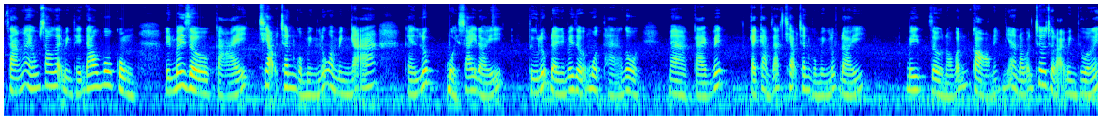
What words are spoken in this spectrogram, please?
Sáng ngày hôm sau dậy mình thấy đau vô cùng. Đến bây giờ cái trẹo chân của mình lúc mà mình ngã, cái lúc buổi say đấy, từ lúc đấy đến bây giờ cũng một tháng rồi, mà cái vết, cái cảm giác trẹo chân của mình lúc đấy bây giờ nó vẫn còn ấy nghĩa là nó vẫn chưa trở lại bình thường ấy.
